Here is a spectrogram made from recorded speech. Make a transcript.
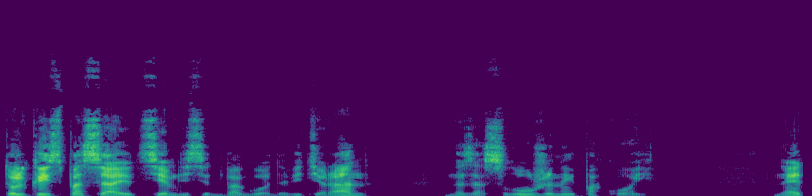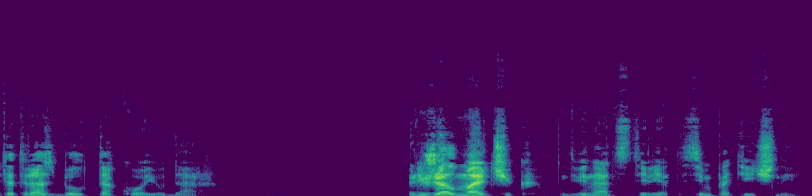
Только и спасают 72 года. Ветеран на заслуженный покой. На этот раз был такой удар. Лежал мальчик, 12 лет, симпатичный.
